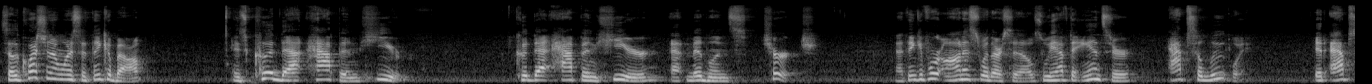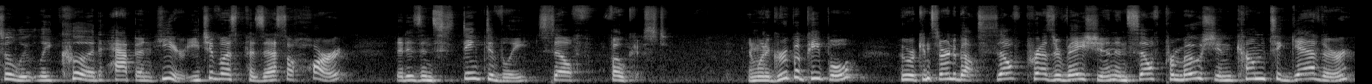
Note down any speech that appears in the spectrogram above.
So the question I want us to think about is could that happen here? Could that happen here at Midlands Church? I think if we're honest with ourselves, we have to answer absolutely. It absolutely could happen here. Each of us possess a heart that is instinctively self focused. And when a group of people who are concerned about self preservation and self promotion come together,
